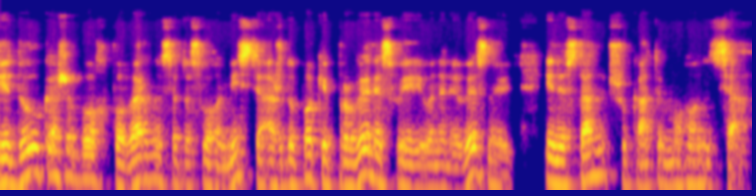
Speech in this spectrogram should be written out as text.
Піду, каже Бог, повернуся до свого місця, аж допоки провини своєї вони не визнають і не стануть шукати мого лиця,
